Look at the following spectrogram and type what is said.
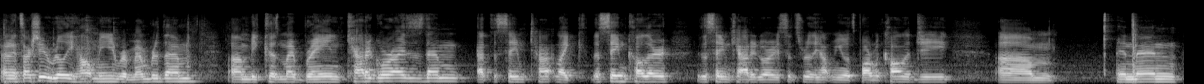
And it's actually really helped me remember them um, because my brain categorizes them at the same time like the same color the same category. So it's really helped me with pharmacology. Um, and then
